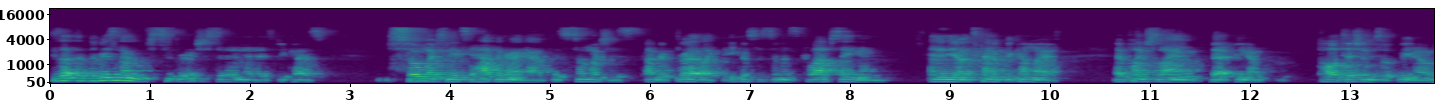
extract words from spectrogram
because uh, the reason I'm super interested in it is because so much needs to happen right now because so much is under threat. Like the ecosystem is collapsing, and and then you know it's kind of become a a punchline that you know politicians you know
